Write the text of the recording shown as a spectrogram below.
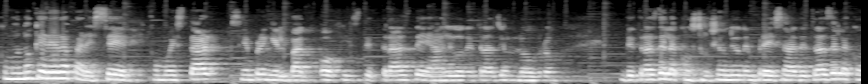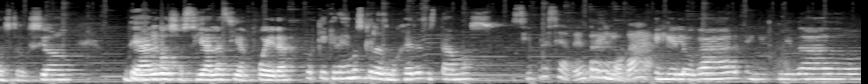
como no querer aparecer, como estar siempre en el back office, detrás de algo, detrás de un logro, detrás de la construcción de una empresa, detrás de la construcción de algo social hacia afuera, porque creemos que las mujeres estamos... Siempre se adentra en el hogar. En el hogar, en el cuidado,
